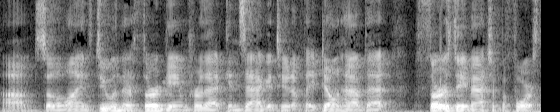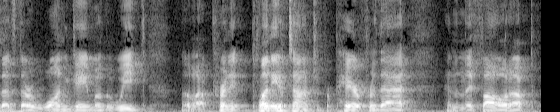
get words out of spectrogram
Um, so the Lions do in their third game for that Gonzaga tune-up. They don't have that Thursday matchup before, so that's their one game of the week. They'll have plenty of time to prepare for that, and then they followed up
